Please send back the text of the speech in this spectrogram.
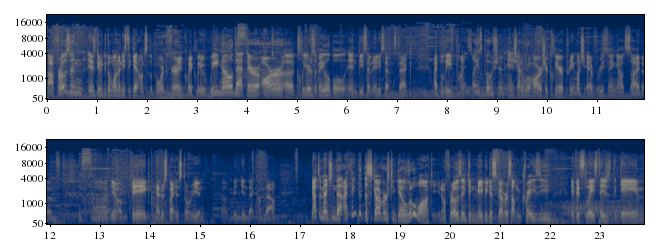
Uh, Frozen is going to be the one that needs to get onto the board very quickly. We know that there are uh, clears available in B787's deck. I believe Pint Size Potion and Shadow Word Horror should clear pretty much everything outside of, uh, you know, a big Netherspite Historian uh, minion that comes out. Not to mention that I think the discovers can get a little wonky. You know, Frozen can maybe discover something crazy. If it's late stages of the game,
